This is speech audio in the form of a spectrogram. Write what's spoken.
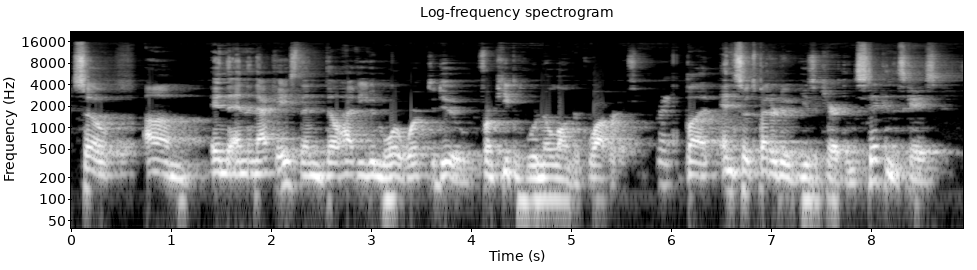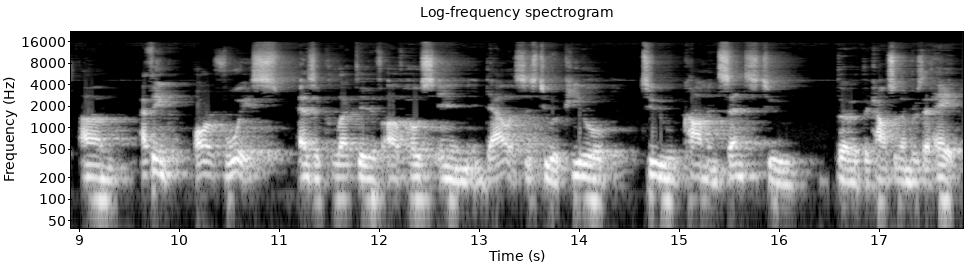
So, um, and, and in that case, then they'll have even more work to do from people who are no longer cooperative. Right. But and so it's better to use a carrot than a stick in this case. Um, I think our voice as a collective of hosts in, in Dallas is to appeal to common sense to the, the council members that hey,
